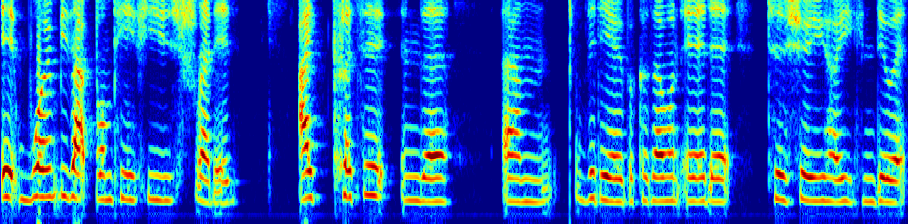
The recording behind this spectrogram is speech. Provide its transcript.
it won't be that bumpy if you use shredded. I cut it in the um, video because I wanted it to show you how you can do it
